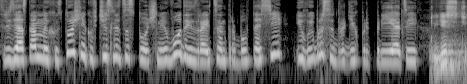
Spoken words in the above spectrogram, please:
Среди основных источников числятся сточные воды из райцентра Балтаси и выбросы других предприятий. Есть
